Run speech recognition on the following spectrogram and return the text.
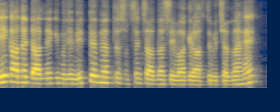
एक आदत डालने की मुझे नित्य निरंतर सत्संग साधना सेवा के रास्ते में चलना है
